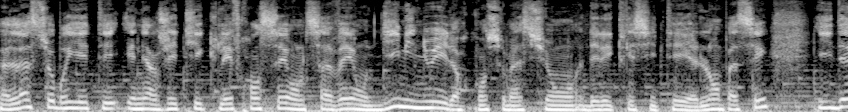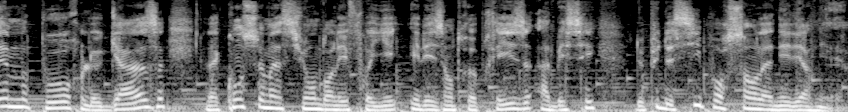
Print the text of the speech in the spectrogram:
La sobriété énergétique, les Français, on le savait, ont diminué leur consommation d'électricité l'an passé. Idem pour le gaz. La consommation dans les foyers et les entreprises a baissé de plus de 6% l'année dernière.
